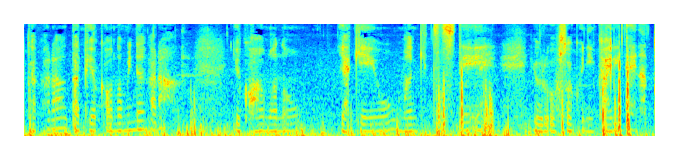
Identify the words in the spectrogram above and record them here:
だからタピオカを飲みながら横浜の夜景を満喫して夜遅くに帰りたいなと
